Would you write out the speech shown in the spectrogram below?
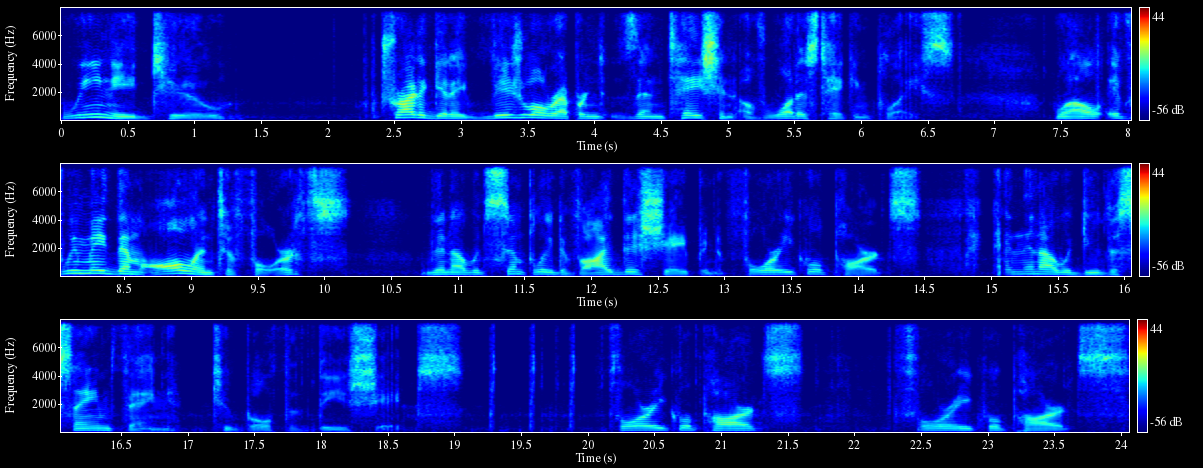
we need to try to get a visual representation of what is taking place. Well, if we made them all into fourths, then I would simply divide this shape into four equal parts, and then I would do the same thing to both of these shapes. Four equal parts, four equal parts,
